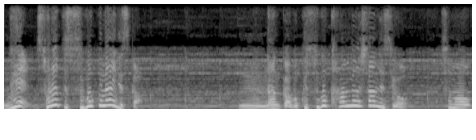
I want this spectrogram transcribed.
う、ね、それってすごくないですか？うん、なんか僕すごく感動したんですよ。その、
